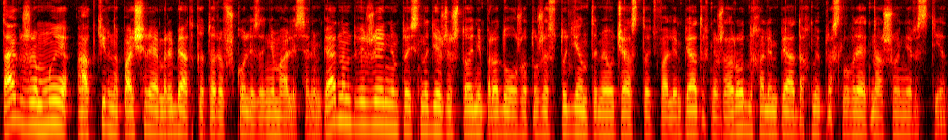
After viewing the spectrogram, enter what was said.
Также мы активно поощряем ребят, которые в школе занимались олимпиадным движением, то есть в надежде, что они продолжат уже студентами участвовать в олимпиадах, международных олимпиадах, ну и прославлять наш университет.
